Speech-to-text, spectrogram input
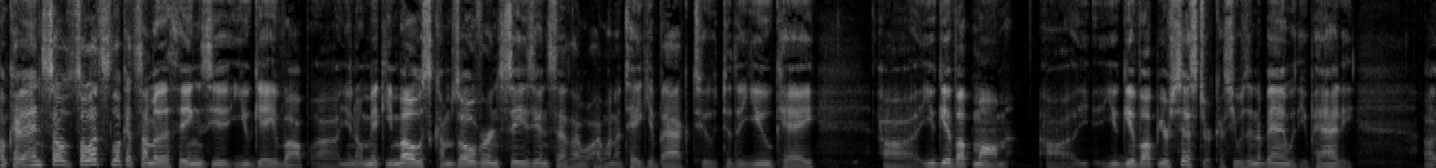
okay, and so so let's look at some of the things you, you gave up. Uh, you know, Mickie Most comes over and sees you and says, "I, I want to take you back to to the UK." Uh, you give up mom. Uh, you give up your sister because she was in a band with you, Patty. Uh,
